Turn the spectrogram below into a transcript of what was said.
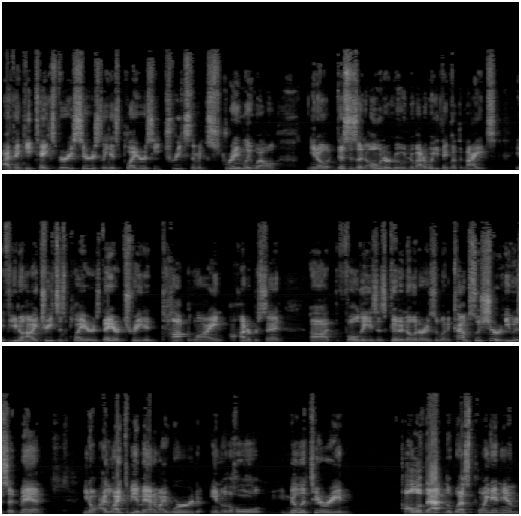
I think he takes very seriously his players. He treats them extremely well. You know, this is an owner who, no matter what you think about the Knights, if you know how he treats his players, they are treated top line, 100%. Uh, Foley is as good an owner as when it comes. So, sure, he would have said, man, you know, I like to be a man of my word. You know, the whole military and all of that and the West Point in him.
